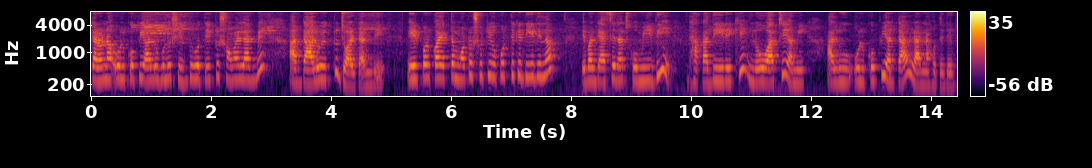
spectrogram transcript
কেননা ওলকপি, আলুগুলো সিদ্ধ হতে একটু সময় লাগবে আর ডালও একটু জল টানবে। এরপর কয়েকটা মটরশুঁটি উপর থেকে দিয়ে দিলাম। এবার গ্যাসের আঁচ কমিয়ে দিয়ে ঢাকা দিয়ে রেখে লো আছে আমি আলু, ওলকপি আর ডাল রান্না হতে দেব।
